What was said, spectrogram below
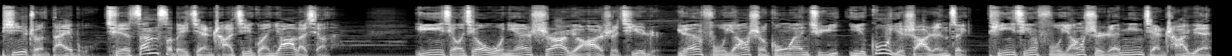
批准逮捕，却三次被检察机关压了下来。一九九五年十二月二十七日，原阜阳市公安局以故意杀人罪。提请阜阳市人民检察院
